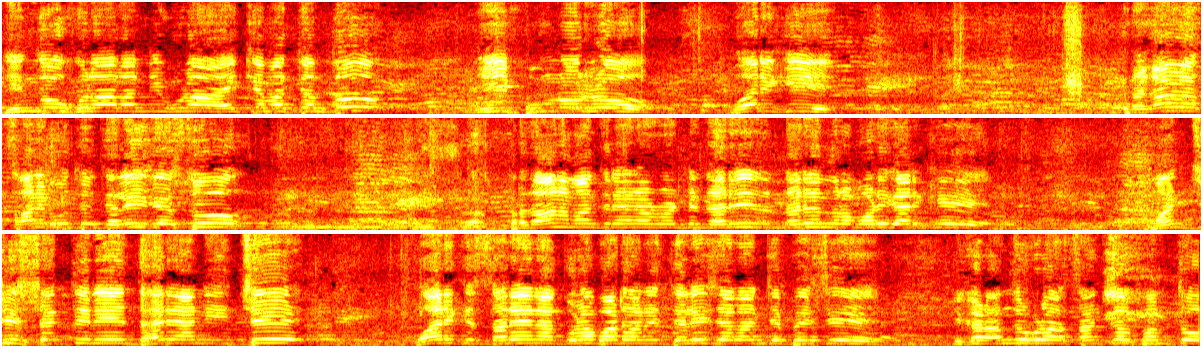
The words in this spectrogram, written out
హిందూ కులాలన్నీ కూడా ఐకమత్యంతో ఈ పుంగనూరులో వారికి ప్రగాఢ సానుభూతి తెలియజేస్తూ ప్రధానమంత్రి అయినటువంటి నరే- నరేంద్ర మోడీ గారికి మంచి శక్తిని ధైర్యాన్ని ఇచ్చి వారికి సరైన గుణపాఠాన్ని తెలియజేయాలని చెప్పేసి ఇక్కడ అందరూ కూడా సంకల్పంతో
